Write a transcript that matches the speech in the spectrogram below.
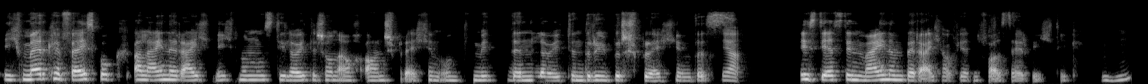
ich merke, Facebook alleine reicht nicht. Man muss die Leute schon auch ansprechen und mit den Leuten drüber sprechen. Das ja. ist jetzt in meinem Bereich auf jeden Fall sehr wichtig. Mhm.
